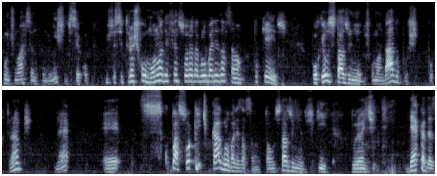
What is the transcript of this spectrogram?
continuar sendo comunista, de ser comunista, se transformou numa defensora da globalização. Por que isso? Porque os Estados Unidos, comandado por, por Trump, né, é, passou a criticar a globalização. Então, os Estados Unidos, que durante décadas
